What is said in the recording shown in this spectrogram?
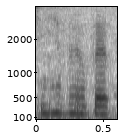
今天不用不用。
